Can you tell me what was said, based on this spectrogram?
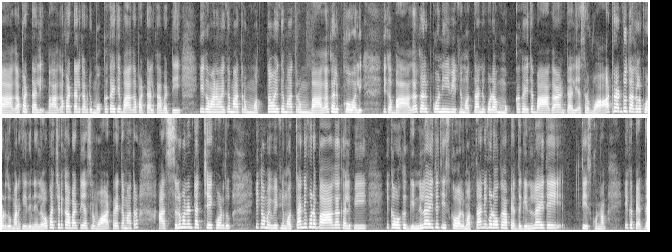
బాగా పట్టాలి. బాగా పట్టాలి కాబట్టి మొక్కకైతే బాగా పట్టాలి కాబట్టి ఇక మనమైతే మాత్రం మొత్తం అయితే మాత్రం బాగా కలుపుకోవాలి. ఇక బాగా కలుపుకొని వీటిని మొత్తాన్ని కూడా ముక్కకైతే బాగా అంటాలి. అసలు వాటర్ అంటూ తగలకూడదు. మనకి ఇది నిల్వ పచ్చడి కాబట్టి అసలు వాటర్ అయితే మాత్రం అస్సలు మనం టచ్ చేయకూడదు. ఇక వీటిని మొత్తాన్ని కూడా బాగా కలిపి ఇక ఒక గిన్నెలో అయితే తీసుకోవాలి. మొత్తాన్ని కూడా ఒక పెద్ద గిన్నెలో అయితే తీసుకున్నాం. ఇక పెద్ద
